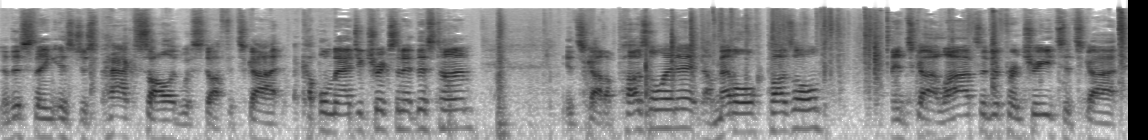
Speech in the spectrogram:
Now this thing is just packed solid with stuff. It's got a couple magic tricks in it this time. It's got a puzzle in it, a metal puzzle. It's got lots of different treats. It's got,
